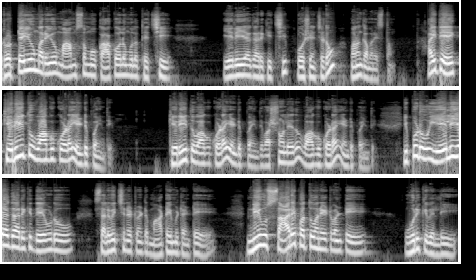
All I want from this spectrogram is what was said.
రొట్టెయు మరియు మాంసము కాకోలములు తెచ్చి ఏలియా గారికి ఇచ్చి పోషించడం మనం గమనిస్తాం. అయితే కెరీతు వాగు కూడా ఎండిపోయింది. కెరీతు వాగు కూడా ఎండిపోయింది. వర్షం లేదు వాగు కూడా ఎండిపోయింది. ఇప్పుడు ఏలియా గారికి దేవుడు సెలవిచ్చినటువంటి మాట ఏమిటంటే నీవు సారిపతు అనేటువంటి ఊరికి వెళ్ళి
